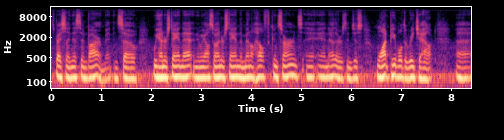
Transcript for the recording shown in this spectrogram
especially in this environment. And so we understand that, and we also understand the mental health concerns and, and others, and just want people to reach out uh,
